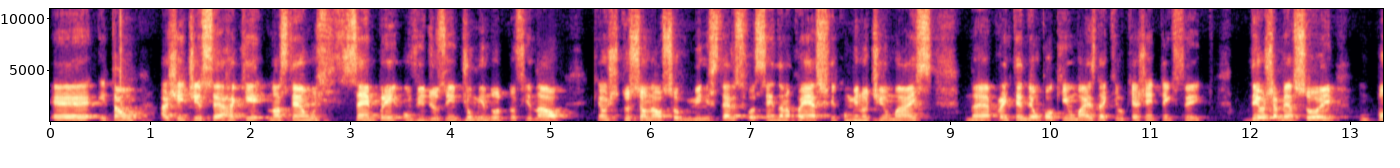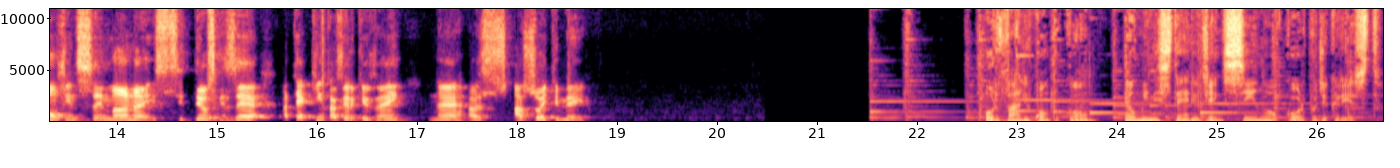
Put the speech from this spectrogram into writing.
É, então, a gente encerra aqui. Nós temos sempre um videozinho de um minuto no final, que é um institucional sobre ministério. Se você ainda não conhece, fica um minutinho mais, né, para entender um pouquinho mais daquilo que a gente tem feito. Deus te abençoe, um bom fim de semana e, se Deus quiser, até quinta-feira que vem, né, às, às 8h30. Orvalho.com é um ministério de ensino ao corpo de Cristo.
